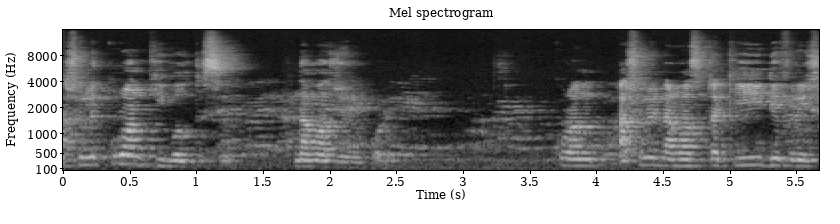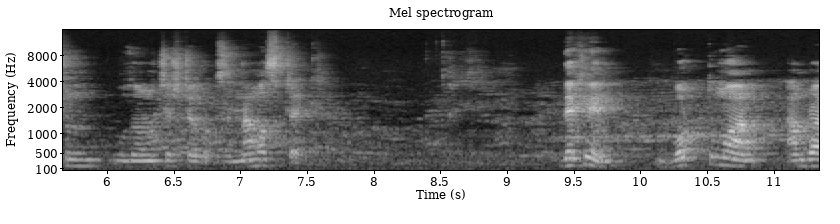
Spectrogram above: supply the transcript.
আসলে কোরআন কি বলতেছে? নামাজের উপরে কোরআন, আসলে নামাজটা কি ডেফিনেশন বোঝানোর চেষ্টা করতেছে? নামাজটা কি? দেখেন, বর্তমান আমরা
